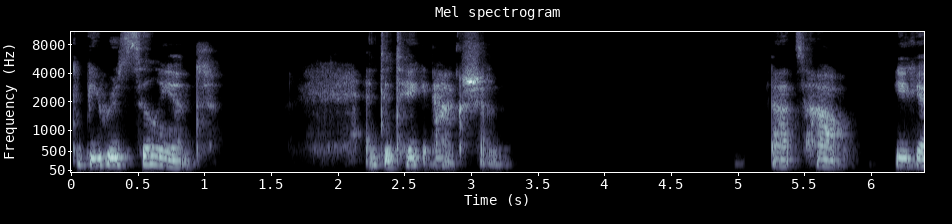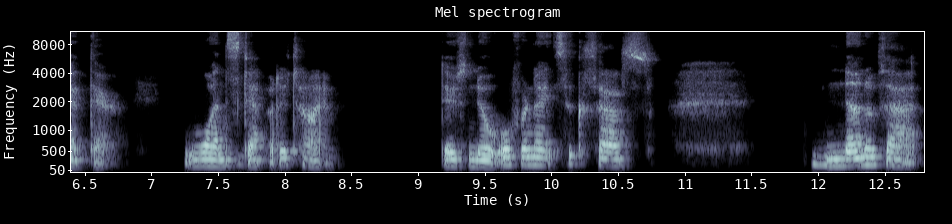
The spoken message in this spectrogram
to be resilient, and to take action, that's how you get there, one step at a time. There's no overnight success. None of that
